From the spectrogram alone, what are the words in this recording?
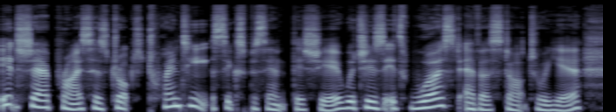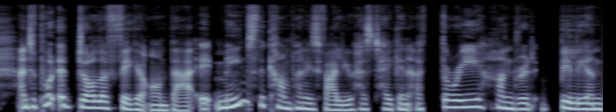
Its share price has dropped 26% this year, which is its worst ever start to a year. And to put a dollar figure on that, it means the company's value has taken a $300 billion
